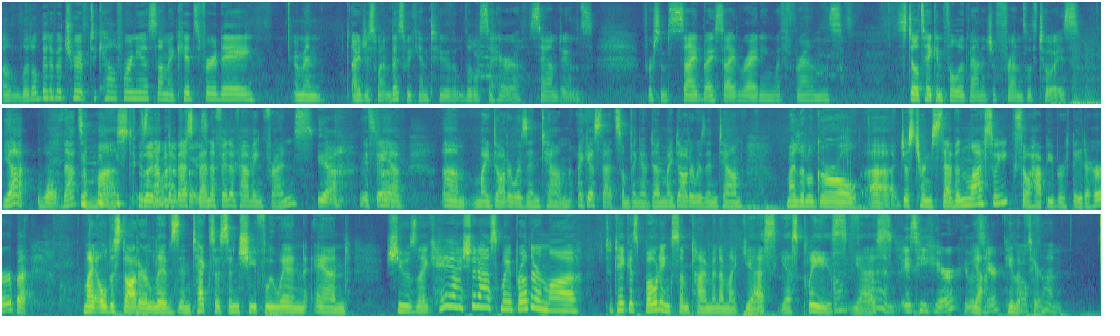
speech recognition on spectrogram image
a little bit of a trip to California. Saw my kids for a day, and then I just went this weekend to the Little Sahara sand dunes for some side by side riding with friends. Still taking full advantage of friends with toys. Yeah, well, that's a must. Isn't that the best toys. benefit of having friends? Yeah, if they have, um, my daughter was in town. I guess that's something I've done. My daughter was in town. My little girl uh, just turned seven last week, so happy birthday to her. But my oldest daughter lives in Texas, and she flew in, and she was like, "Hey, I should ask my brother-in-law to take us boating sometime." And I'm like, "Yes, yes, please, yes." Fun. Is he here? He lives Yeah, here. he lives Oh, here. Fun.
